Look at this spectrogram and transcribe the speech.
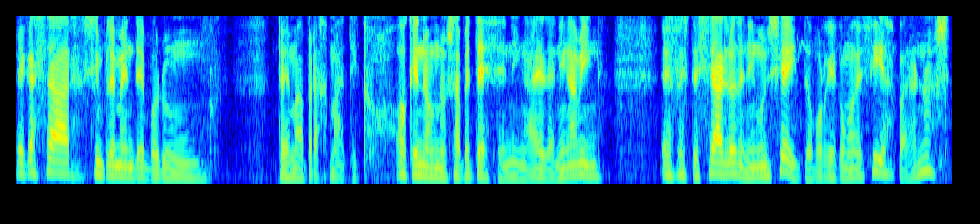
e casar simplemente por un tema pragmático. O que non nos apetece nin a ela nin a min é festexalo de ningún xeito, porque como decía, para nós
